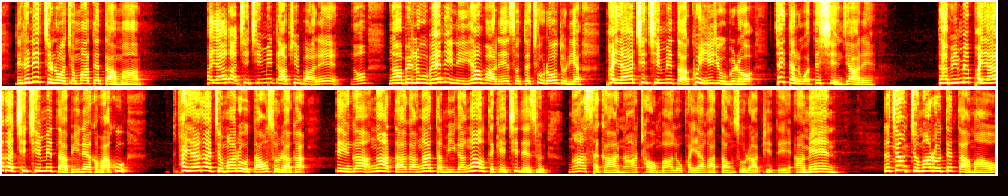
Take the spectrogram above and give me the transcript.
။ဒီကနေ့ကျွန်တော်ကျွန်မတက်တာမှာ ဖခင်ကချစ်ချင်းမေတ္တာဖြစ်ပါတယ်နော်ငါဘယ်လိုပဲနေနေရပါတယ်ဆိုတချို့တော့သူတွေကဖခင်ချစ်ချင်းမေတ္တာအခွင့်အရေးယူပြီးတော့ကြိုက်တယ်လို့အသက်ရှင်ကြတယ်ဒါပေမဲ့ဖခင်ကချစ်ချင်းမေတ္တာပေးတဲ့အခါမှာအခုဖခင်ကကျမတို့တောင်းဆိုတာကတင်ကငါသားကငါသမီးကငါ့ကိုတကယ်ချစ်တယ်ဆိုရင်ငါစကားနားထောင်ပါလို့ဖခင်ကတောင်းဆိုတာဖြစ်တယ်အာမင်ဒါကြောင့်ကျမတို့တက်တာမှာရော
